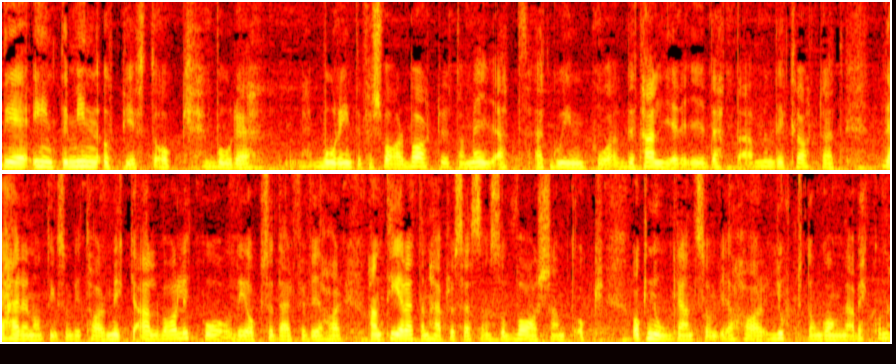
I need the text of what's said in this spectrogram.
det är inte min uppgift och vore, vore inte försvarbart utav mig att, att gå in på detaljer i detta. Men det är klart att det här är någonting som vi tar mycket allvarligt på och det är också därför vi har hanterat den här processen så varsamt och, och noggrant som vi har gjort de gångna veckorna.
